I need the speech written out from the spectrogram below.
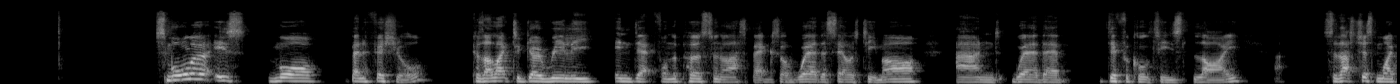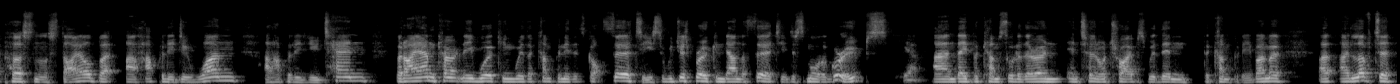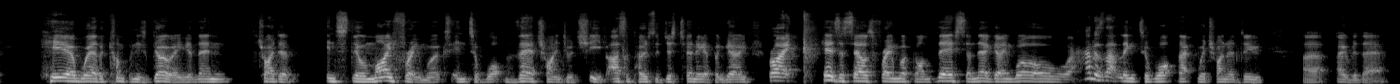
Smaller is more beneficial because I like to go really in depth on the personal aspects of where the sales team are and where their difficulties lie. So that's just my personal style, but I'll happily do one, I'll happily do 10. But I am currently working with a company that's got 30. So we've just broken down the 30 into smaller groups. Yeah. And they become sort of their own internal tribes within the company. But I'm a, I, I love to hear where the company's going and then try to instill my frameworks into what they're trying to achieve, as opposed to just turning up and going, right, here's a sales framework on this. And they're going, well, how does that link to what that we're trying to do uh, over there?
